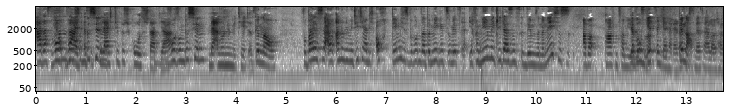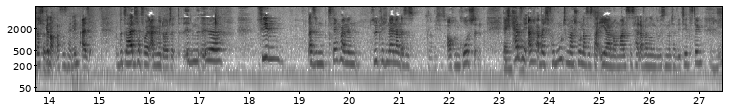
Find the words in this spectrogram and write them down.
Ah, das wo- kann wo es sein. ein es ist bisschen- vielleicht typisch Großstadt, ja? Wo so ein bisschen Mehr Anonymität ist. Genau. Wobei das ja Anonymität ja eigentlich auch dämlich ist, begründet, weil bei mir geht es um jetzt, ja, Familienmitglieder sind es in dem Sinne nicht, es ist aber Patenfamilie. Ja, worum sozusagen. geht's denn generell? Das Genau. müssen wir jetzt mal erläutern. Das, stimmt. genau, das ist nicht. Also, bitte hatte ich ja vorhin angedeutet. In äh, vielen, also ich denke mal in den südlichen Ländern ist es, ich, auch in Großstädten. Denk ich kann es nicht anschauen, aber ich vermute mal schon, dass es da eher normal ist. Es ist halt einfach so ein gewisses Mentalitätsding. Mhm.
